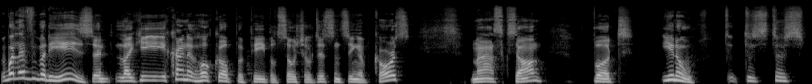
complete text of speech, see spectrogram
Well, everybody is. And like you, you kind of hook up with people, social distancing, of course, masks on. But, you know, there's, there's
